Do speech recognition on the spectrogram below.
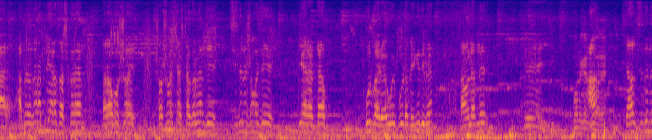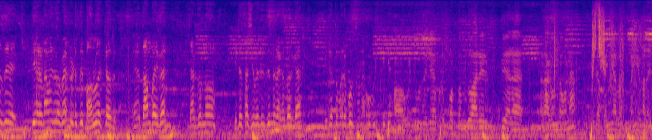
আর আপনারা যারা পেয়ারা চাষ করেন তারা অবশ্যই সবসময় চেষ্টা করবেন যে সিজনের সময় যে পেয়ারাটা ফুল বাইরে হয়, ওই ফুলটা ভেঙে দিবেন। তাহলে আপনার ডাল সিজনে যে পেয়ারা নামে যাবেন ওটাতে ভালো একটা দাম পাইবেন। যার জন্য এটা চাষিবাদের জন্য রাখা দরকার। এটা তোমার বলছো না অফিস থেকে? হ্যাঁ প্রথম দুয়ারের পেয়ারা রাখুন যাব না এটা ভেঙে ভেঙে ফেলাই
